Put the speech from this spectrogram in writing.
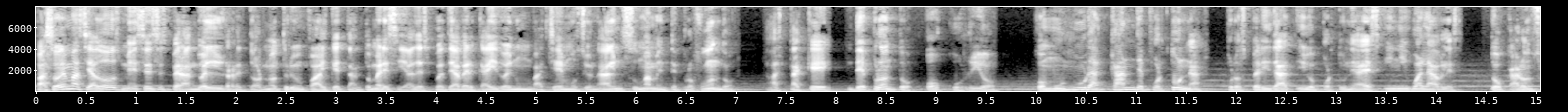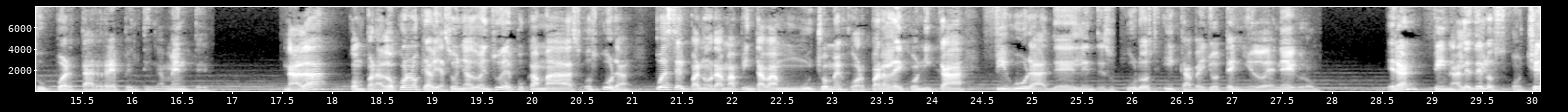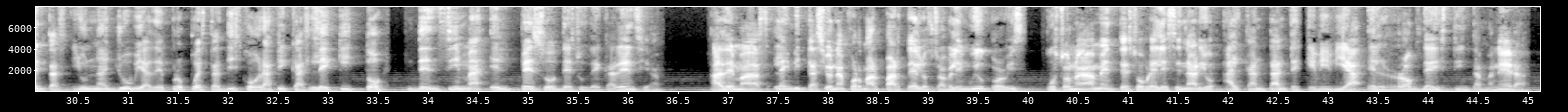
Pasó demasiados meses esperando el retorno triunfal que tanto merecía después de haber caído en un bache emocional sumamente profundo, hasta que de pronto ocurrió. Como un huracán de fortuna, prosperidad y oportunidades inigualables tocaron su puerta repentinamente. Nada comparado con lo que había soñado en su época más oscura, pues el panorama pintaba mucho mejor para la icónica figura de lentes oscuros y cabello teñido de negro. Eran finales de los 80 y una lluvia de propuestas discográficas le quitó de encima el peso de su decadencia. Además, la invitación a formar parte de los Traveling Wilburys puso nuevamente sobre el escenario al cantante que vivía el rock de distinta manera,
